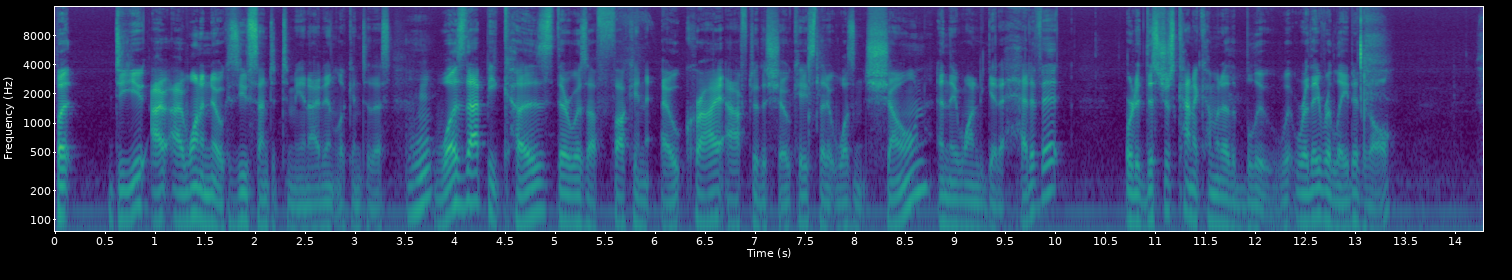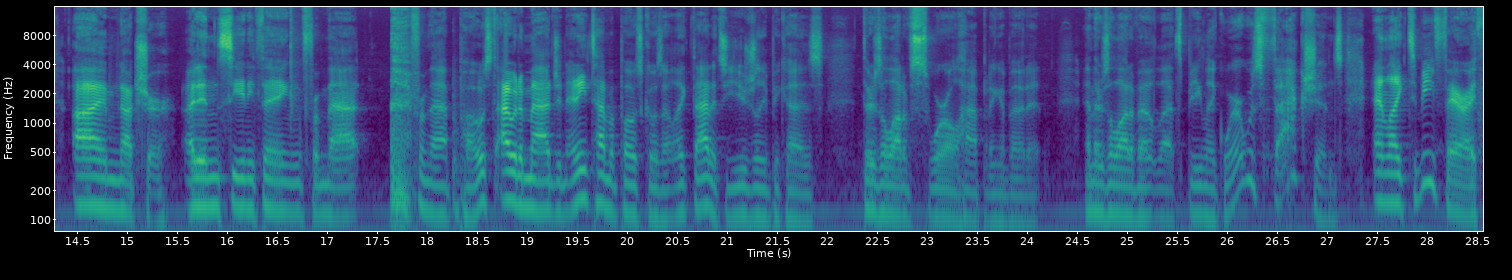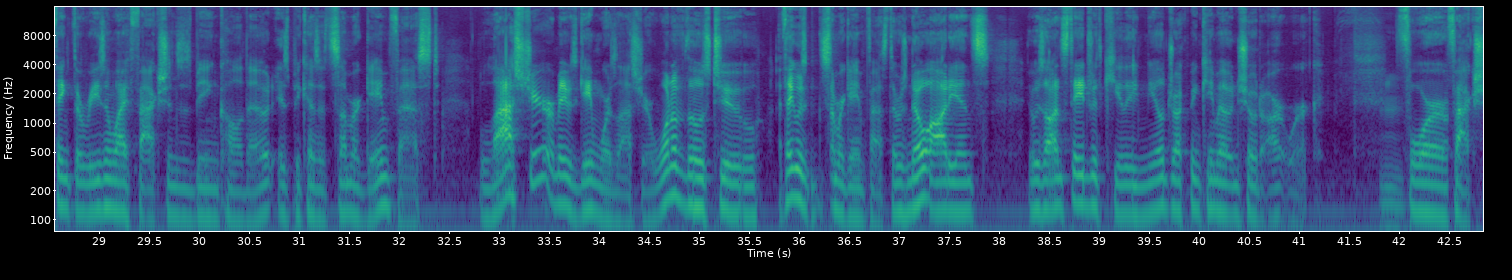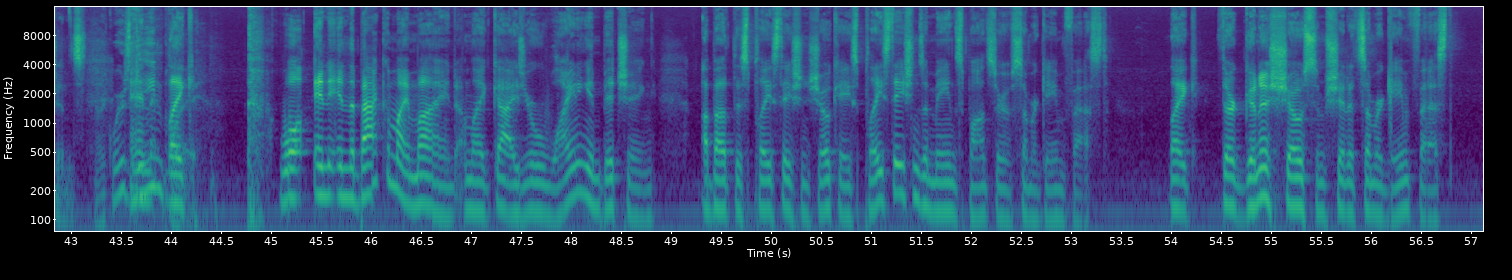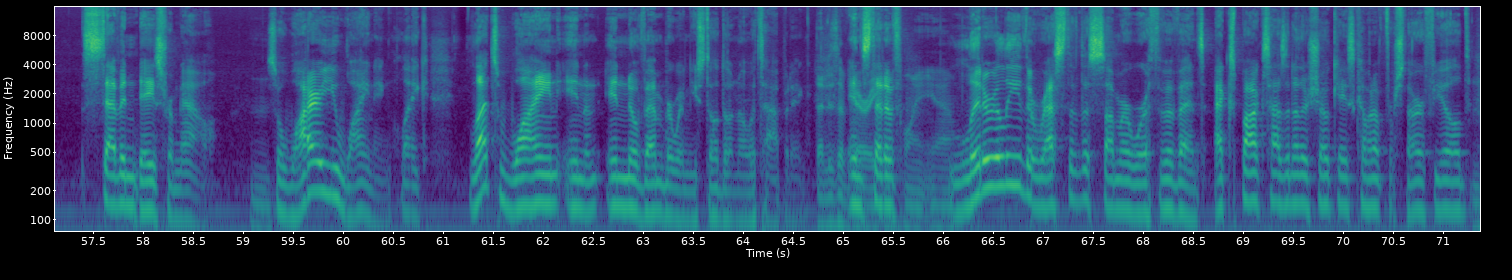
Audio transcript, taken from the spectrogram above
but do you? I, I want to know because you sent it to me and I didn't look into this. Mm-hmm. Was that because there was a fucking outcry after the showcase that it wasn't shown and they wanted to get ahead of it, or did this just kind of come out of the blue? Were they related at all? I'm not sure. I didn't see anything from that from that post. I would imagine anytime a post goes out like that, it's usually because there's a lot of swirl happening about it. And there's a lot of outlets being like, where was factions? And like to be fair, I think the reason why factions is being called out is because it's Summer Game Fest last year, or maybe it was Game Wars last year. One of those two, I think it was Summer Game Fest. There was no audience. It was on stage with Keighley. Neil Druckmann came out and showed artwork for factions. Like, where's And, gameplay? like, well, and in the back of my mind, I'm like, guys, you're whining and bitching about this PlayStation showcase. PlayStation's a main sponsor of Summer Game Fest. Like, they're gonna show some shit at Summer Game Fest seven days from now. Hmm. So why are you whining? Like, let's whine in in November when you still don't know what's happening. That is a very instead good of point, yeah. literally the rest of the summer worth of events. Xbox has another showcase coming up for Starfield.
